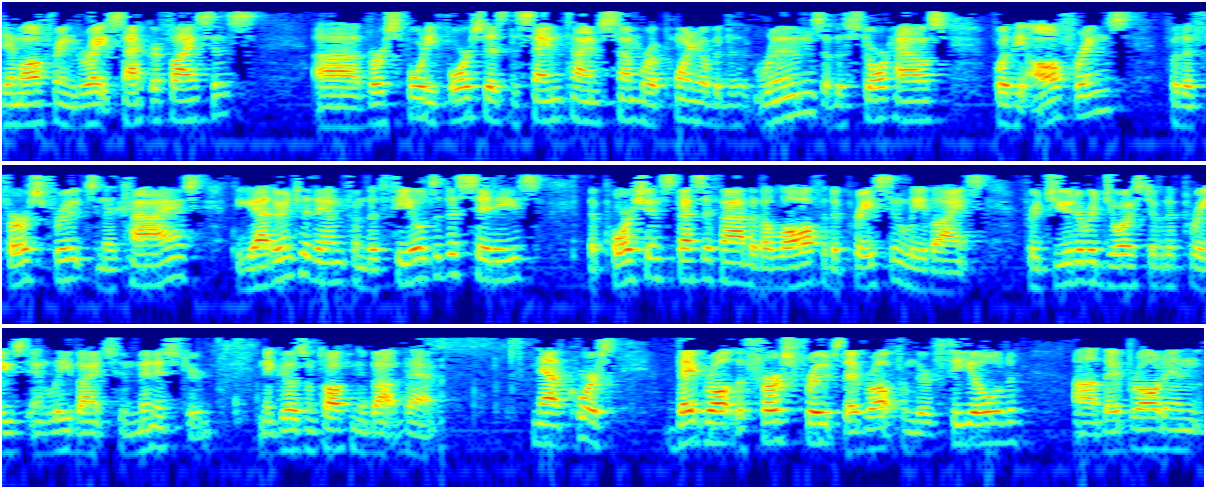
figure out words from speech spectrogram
them offering great sacrifices. Uh, verse 44 says, The same time some were appointed over the rooms of the storehouse for the offerings, for the first fruits and the tithes, to gather into them from the fields of the cities the portion specified by the law for the priests and Levites. For Judah rejoiced over the priests and Levites who ministered. And it goes on talking about that. Now, of course, they brought the first fruits they brought from their field. Uh, they brought in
